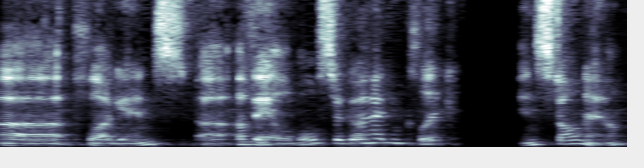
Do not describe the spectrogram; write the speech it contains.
uh, plugins uh, available. So go ahead and click install now.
